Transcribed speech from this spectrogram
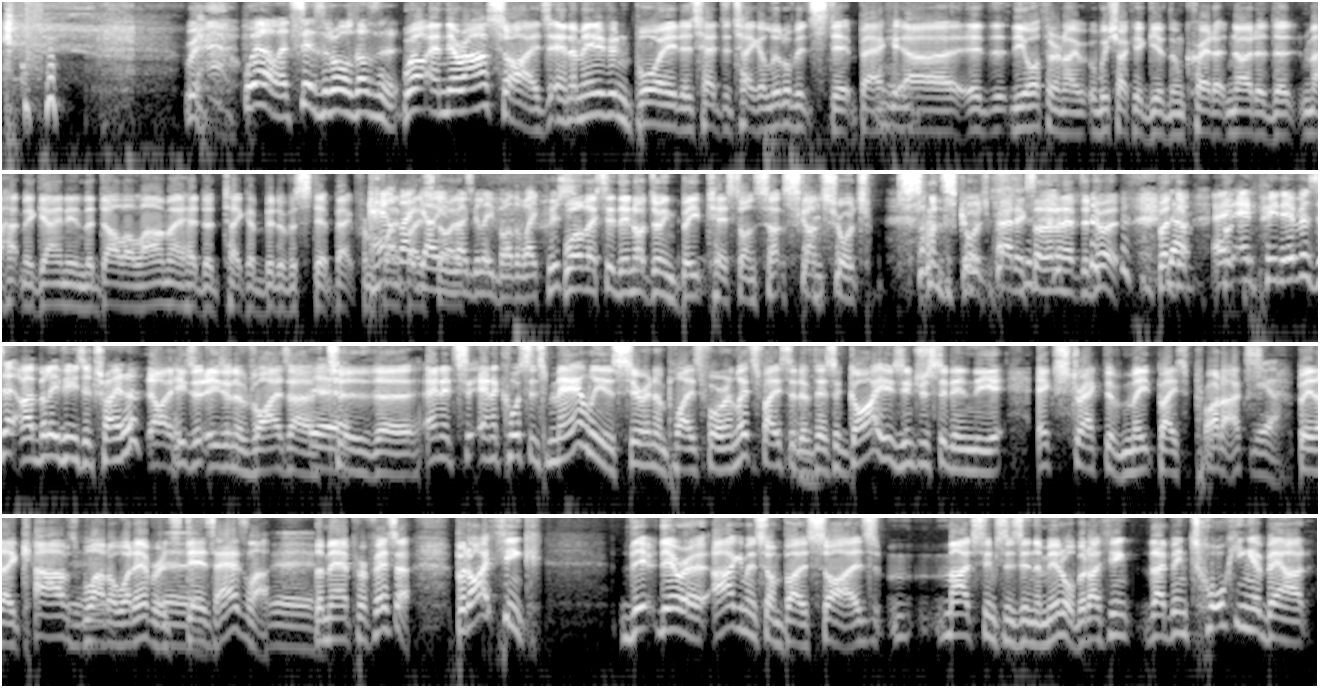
Well, it says it all, doesn't it? Well, and there are sides, and I mean, even Boyd has had to take a little bit step back. Mm. Uh, the, the author, and I wish I could give them credit, noted that Mahatma Gandhi and the Dalai Lama had to take a bit of a step back from How are they going diets. league, by the way, Chris? Well, they said they're not doing beep tests on sun- sun-scorched, sun-scorched paddocks, so they don't have to do it. But no, the, and, and Pete Evans, I believe he's a trainer. Oh, he's, a, he's an advisor Yeah. to the and it's and of course it's Manly as Sironen plays for and let's face it if there's a guy who's interested in the extract of meat based products Yeah. be they calves blood or whatever it's Yeah. Des Hasler Yeah. the mad professor but I think there, there are arguments on both sides. Marge Simpson's in the middle, but I think they've been talking about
